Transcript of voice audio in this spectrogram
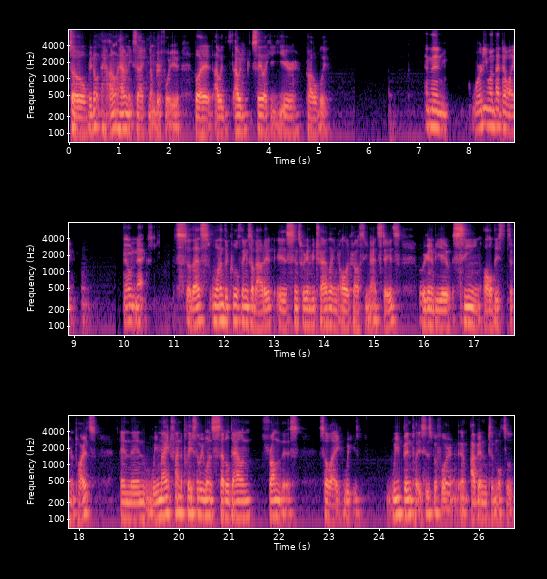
So we don't I don't have an exact number for you, but I would I would say like a year probably. And then, where do you want that to like go next? So that's one of the cool things about it is since we're going to be traveling all across the United States, we're going to be seeing all these different parts, and then we might find a place that we want to settle down from this. So like we we've been places before. I've been to multiple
